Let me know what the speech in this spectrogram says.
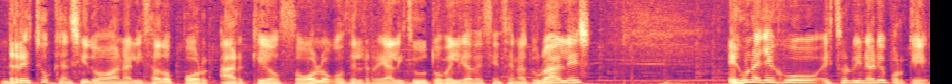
Restos que han sido analizados por arqueozoólogos del Real Instituto Belga de Ciencias Naturales. Es un hallazgo extraordinario porque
